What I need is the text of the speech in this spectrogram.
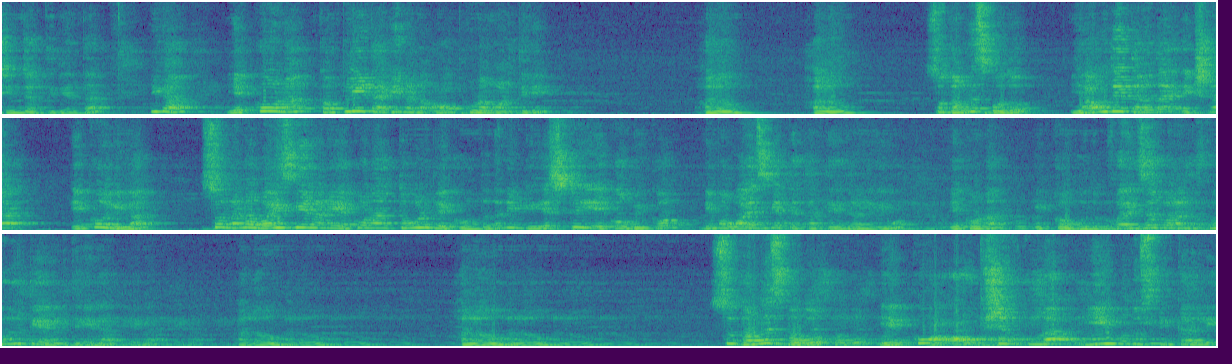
ಚೇಂಜ್ ಆಗ್ತಿದೆ ಅಂತ. ಈಗ ಎಕೋನ ಕಂಪ್ಲೀಟ್ ಆಗಿ ನಾನು ಆಫ್ ಕೂಡ ಮಾಡ್ತೀನಿ. ಹಲೋ ಹಲೋ ಸೊ ಗಮನಿಸಬಹುದು ಯಾವುದೇ ತರದ ಎಕ್ಸ್ಟ್ರಾ ಎಕೋ ಇಲ್ಲ. ಸೊ ನನ್ನ ವಾಯ್ಸ್ಗೆ ನಾನು ಎಕೋನ ತಗೊಳ್ಬೇಕು ಅಂತಂದ್ರೆ ನಿಮ್ಗೆ ಎಷ್ಟು ಎಕೋ ಬೇಕೋ, ನಿಮ್ಮ ವಾಯ್ಸ್ಗೆ ತಕ್ಕಂತೆ ಇದ್ರಲ್ಲಿ ನೀವು ಎಕೋನ ಇಟ್ಕೋಬಹುದು ಫಾರ್ ಎಕ್ಸಾಂಪಲ್ ನಾನು ಪೂರ್ತಿ ಆಗಿರ್ತೀನಿ ಈಗ. Hello hello hello hello hello so ಗಮನಿಸಬಹುದು ಎಕೋ ಆಪ್ಷನ್ ಕೂಡ ಈ ಒಂದು ಸ್ಪೀಕರ್ ಅಲ್ಲಿ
